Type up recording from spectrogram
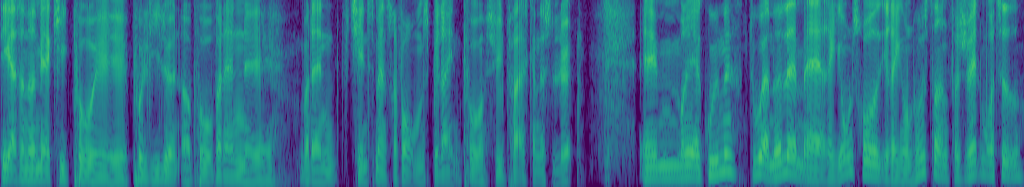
Det er altså noget med at kigge på, øh, på ligeløn og på, hvordan, øh, hvordan tjenestemandsreformen spiller ind på sygeplejerskernes løn. Øh, Maria Gudme, du er medlem af Regionsrådet i Region Hovedstaden for Socialdemokratiet,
